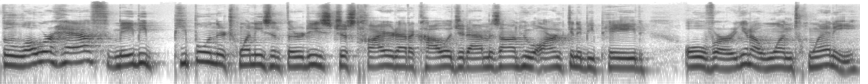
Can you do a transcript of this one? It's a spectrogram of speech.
the lower half, maybe people in their 20s and 30s just hired out of college at Amazon who aren't going to be paid over, you know, 120.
